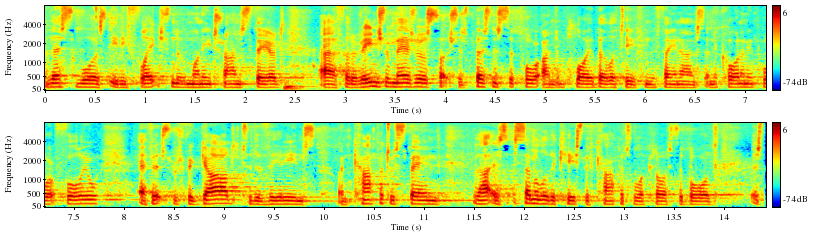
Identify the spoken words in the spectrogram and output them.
This was a reflection of money transferred uh, for a range of measures such as business support and employability from the finance and economy portfolio. If it's with regard to the variance on capital spend, that is similarly the case with capital across the board. is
